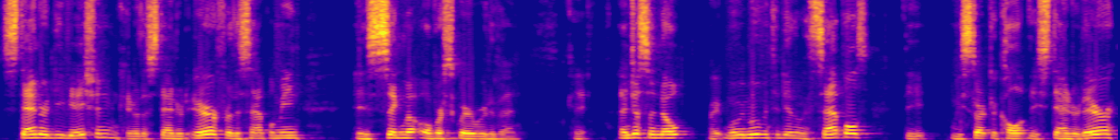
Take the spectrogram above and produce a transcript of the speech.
standard deviation, okay, or the standard error for the sample mean is sigma over square root of n. Okay, and just a note, right, when we move into dealing with samples, the, we start to call it the standard error,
